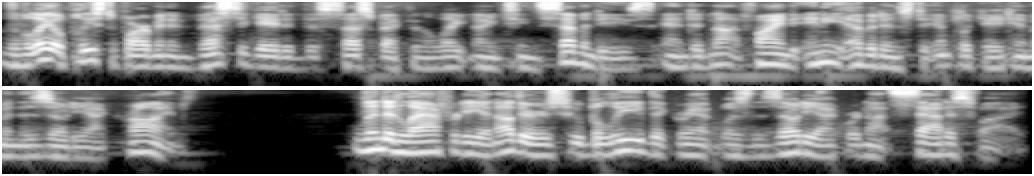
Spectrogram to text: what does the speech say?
The Vallejo Police Department investigated this suspect in the late 1970s and did not find any evidence to implicate him in the Zodiac crimes. Lyndon Lafferty and others who believed that Grant was the Zodiac were not satisfied.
